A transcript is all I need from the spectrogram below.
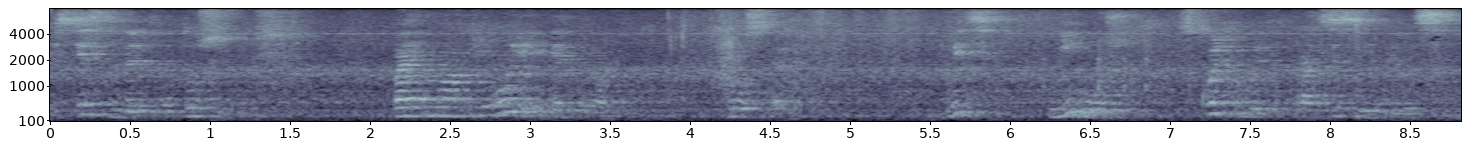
Естественно, этого тоже нет. Поэтому априори этого просто быть не может, сколько бы этот процесс ни длился.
